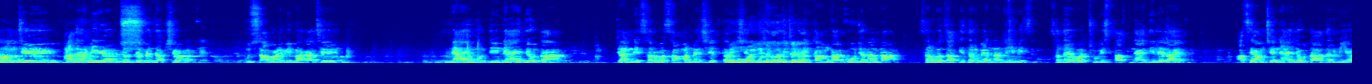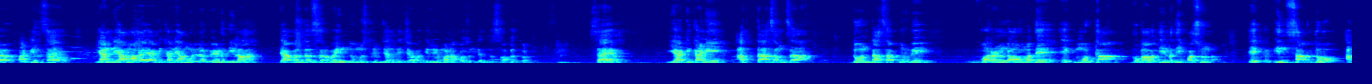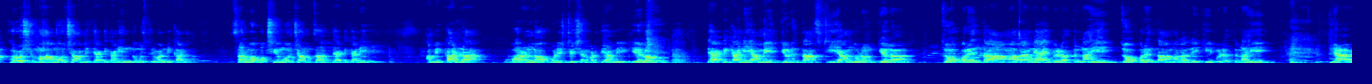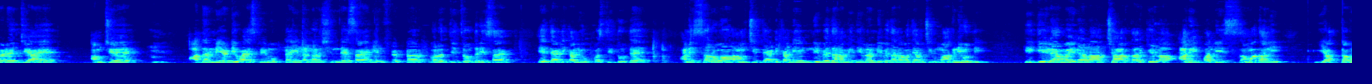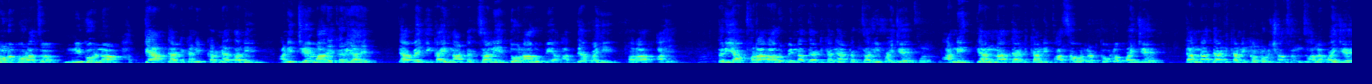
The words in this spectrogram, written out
आमचे आदरणीय कर्तव्याध्यक्ष भुसावळ विभागाचे न्यायमूर्ती न्याय देवता ज्यांनी सर्वसामान्य शेतकरी कामगार बहुजनांना सर्व जाती धर्मियांना नेहमीच सदैव चोवीस तास न्याय दिलेला आहे. असे आमचे न्याय देवता आदरणीय पाटील साहेब यांनी आम्हाला या ठिकाणी अमूल्य वेळ दिला. त्याबद्दल सर्व हिंदू मुस्लिम जनतेच्या वतीने मनापासून त्यांचं स्वागत करतो. साहेब या ठिकाणी आत्ताच आमचा दोन तासापूर्वी वरणगावमध्ये एक मोठा भोगावती नदीपासून एक इन्साफ दो आक्रोश महामोर्चा आम्ही त्या ठिकाणी हिंदू मुस्लिमांनी काढला. सर्व पक्षीय मोर्चा आमचा त्या ठिकाणी आम्ही काढला. वरणगाव पोलीस स्टेशनवरती आम्ही गेलो. त्या ठिकाणी आम्ही दीड तास ठिय्या आंदोलन केलं. जोपर्यंत आम्हाला न्याय मिळत नाही जोपर्यंत आम्हाला लेखी मिळत नाही त्यावेळेस जे आहे आमचे आदरणीय डीवायएसपी मुक्ताई नगर शिंदे साहेब इन्स्पेक्टर भरतजी चौधरी साहेब हे त्या ठिकाणी उपस्थित होते आणि सर्व आमची त्या ठिकाणी निवेदन आम्ही दिलं. निवेदनामध्ये आमची मागणी होती की गेल्या महिन्याला चार तारखेला आरीपाली समद आली. या तरुण पोराचं निगुर्ण हत्या त्या ठिकाणी करण्यात आली आणि जे मारेकरी आहेत त्यापैकी काहींना अटक झाली. दोन आरोपी अद्यापही फरार आहेत. तर या फरार आरोपींना त्या ठिकाणी अटक झाली पाहिजे आणि त्यांना त्या ठिकाणी फासावर लटकवलं पाहिजे. त्यांना त्या ठिकाणी कठोर शासन झालं पाहिजे.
